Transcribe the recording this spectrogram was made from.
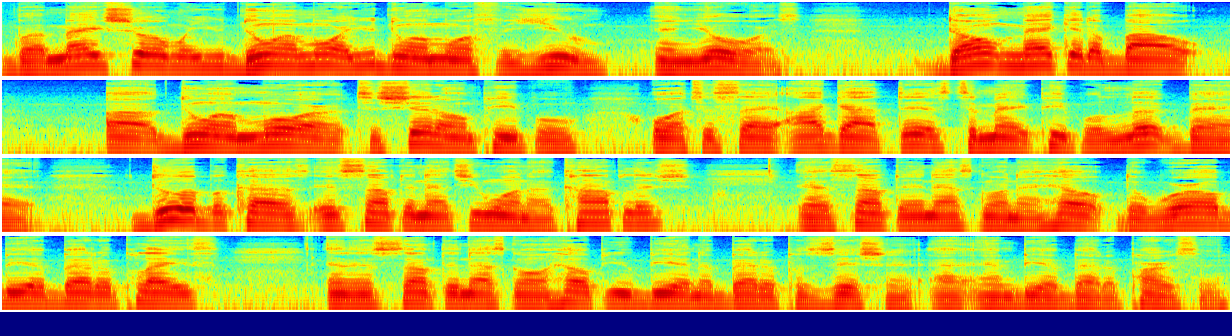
But make sure when you're doing more, you're doing more for you and yours. Don't make it about uh, doing more to shit on people or to say, I got this to make people look bad. do it because it's something that you want to accomplish. It's something that's going to help the world be a better place, and it's something that's going to help you be in a better position and, and be a better person.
